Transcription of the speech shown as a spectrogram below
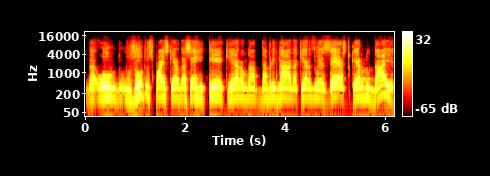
da, ou dos outros pais que eram da CRT, que eram da, da Brigada, que eram do Exército, que eram do DAIR,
